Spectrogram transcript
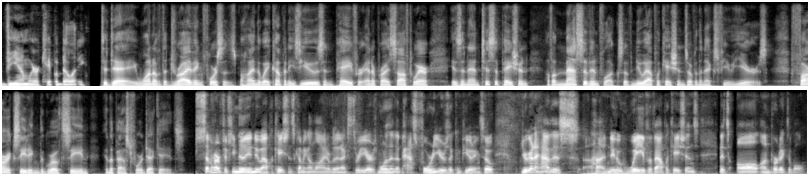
VMware capability. Today, one of the driving forces behind the way companies use and pay for enterprise software is an anticipation of a massive influx of new applications over the next few years, far exceeding the growth seen in the past four decades. 750 million new applications coming online over the next three years, more than the past 40 years of computing. So you're going to have this uh, new wave of applications. It's all unpredictable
